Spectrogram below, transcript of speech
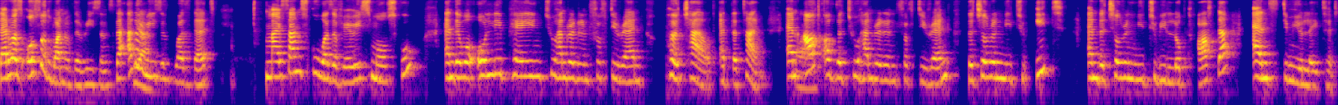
That was also one of the reasons. The other yeah. reason was that my son's school was a very small school and they were only paying 250 rand per child at the time and wow. out of the 250 rand the children need to eat and the children need to be looked after and stimulated.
